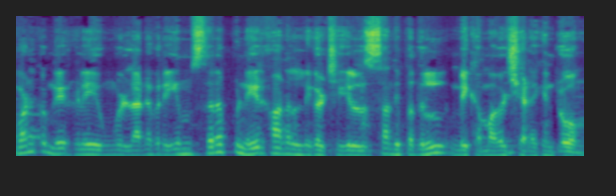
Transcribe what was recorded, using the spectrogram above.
வணக்கம் நேர்களே. உங்கள் அனைவரையும் சிறப்பு நேர்காணல் நிகழ்ச்சியில் சந்திப்பதில் மிக மகிழ்ச்சி அடைகின்றோம்.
